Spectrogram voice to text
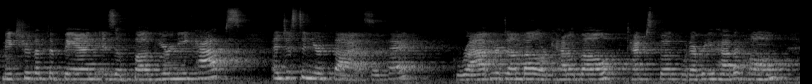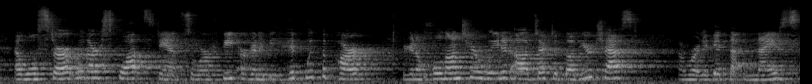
make sure that the band is above your kneecaps and just in your thighs, okay? Grab your dumbbell or kettlebell, textbook, whatever you have at home, and we'll start with our squat stance. So our feet are gonna be hip width apart. You're gonna hold onto your weighted object above your chest, and we're gonna get that nice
